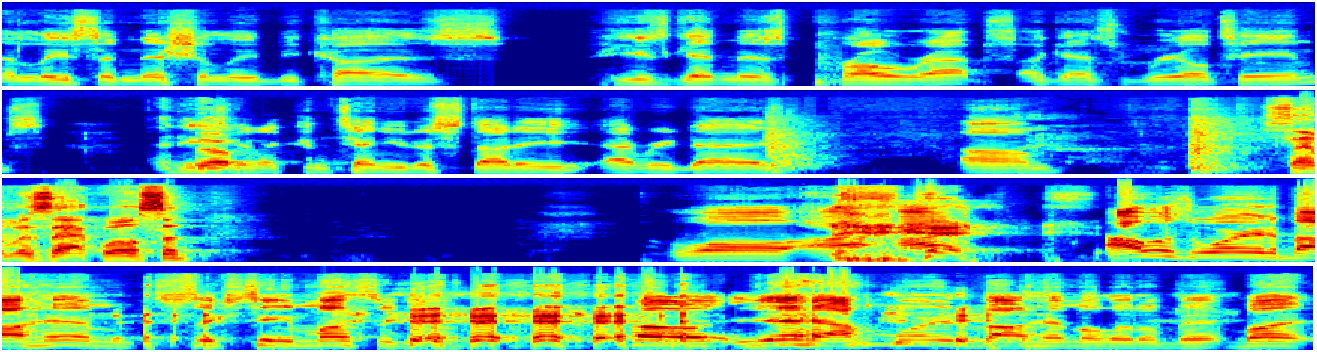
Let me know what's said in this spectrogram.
at least initially, because he's getting his pro reps against real teams, and he's Yep. going to continue to study every day. Um, Same with Zach Wilson. well, I, I I was worried about him 16 months ago. So yeah, I'm worried about him a little bit, but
